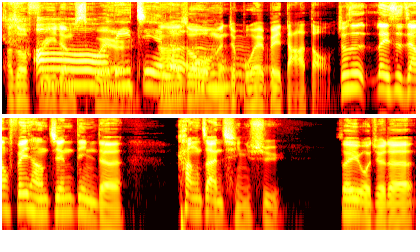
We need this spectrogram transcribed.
他说 Freedom 哦 Square，、他说我们嗯就不会被打倒，就是类似这样非常坚定的抗战情绪。所以我觉得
